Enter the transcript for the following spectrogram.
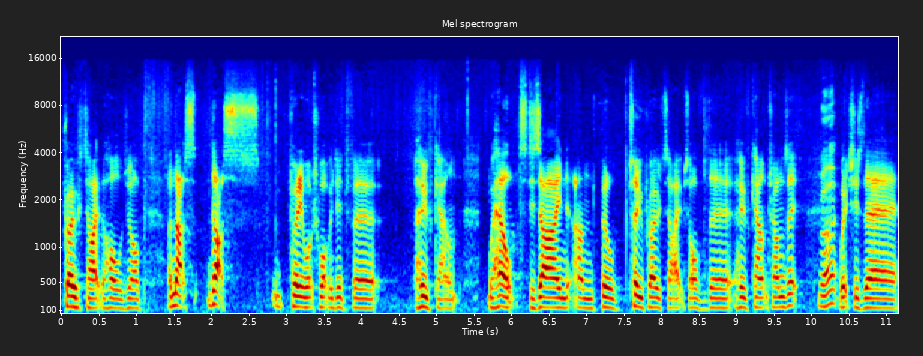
prototype, the whole job, and that's that's pretty much what we did for Hoofcount. We helped design and build two prototypes of the Hoofcount Transit Right. which is their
